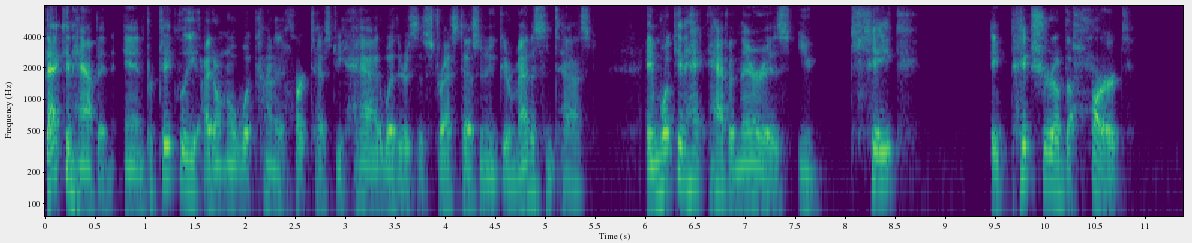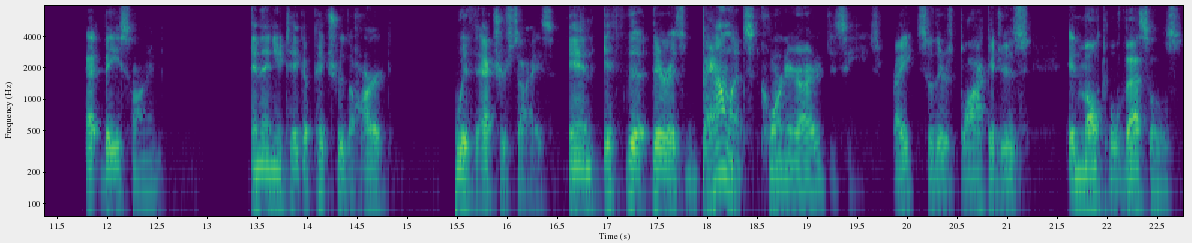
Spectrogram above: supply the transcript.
That can happen. And particularly, I don't know what kind of heart test you had, whether it's a stress test or nuclear medicine test. And what can ha- happen there is you take a picture of the heart at baseline and then you take a picture of the heart with exercise. And if the there is balanced coronary artery disease, right? So there's blockages in multiple vessels,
